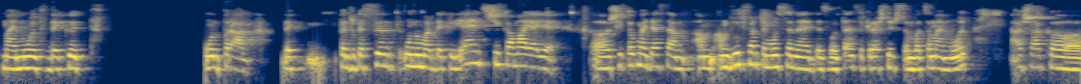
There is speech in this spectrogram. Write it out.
mai mult decât un prag, de, pentru că sunt un număr de clienți și cam aia e. Uh, și tocmai de asta am, am, am vrut foarte mult să ne dezvoltăm, să creștem și să învățăm mai mult, așa că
